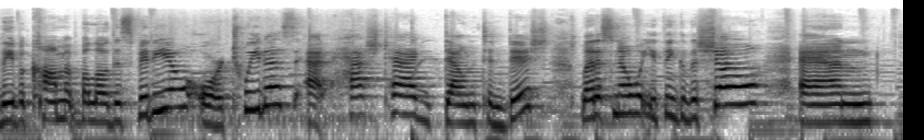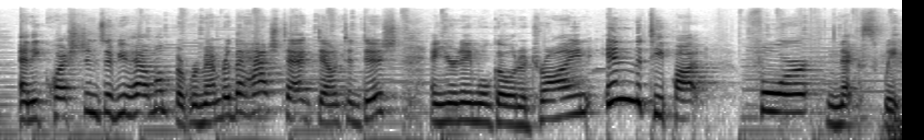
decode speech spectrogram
Leave a comment below this video or tweet us at hashtag Downton Dish. Let us know what you think of the show and any questions if you have them. But remember the hashtag Downton Dish and your name will go in a drawing in the teapot for next week.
